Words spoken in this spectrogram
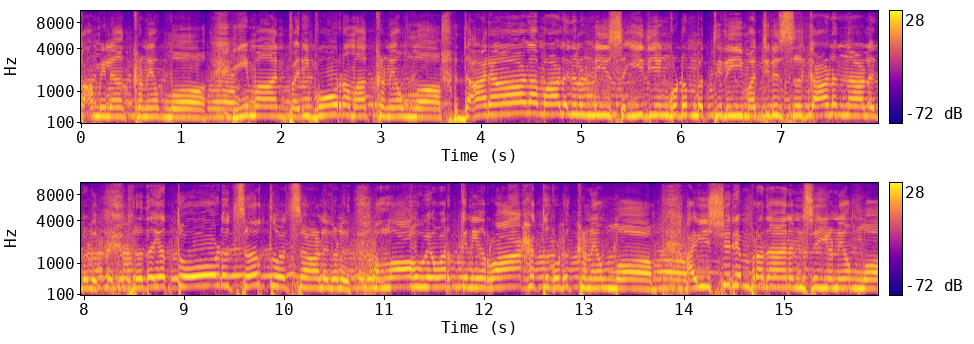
കാമിലാക്കണേ അല്ലാ ഈമാൻ പരിപൂർണമാക്കണേ ഉള്ളോ ധാരാളം ആളുകളുണ്ട് ഈ സയ്യിദിയും കുടുംബത്തിൽ ഈ മജ്ലിസ് കാണുന്ന ആളുകൾ ഹൃദയത്തോട് ചേർത്ത് വെച്ച ആളുകൾ അള്ളാഹു അവർക്ക് നീ റാഹത്ത് കൊടുക്കണേ അല്ലോ ഐശ്വര്യം പ്രദാനം ചെയ്യണേ അല്ലോ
